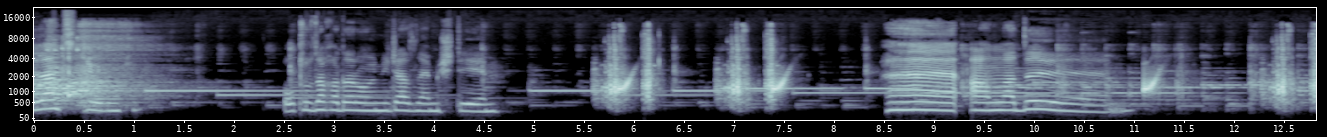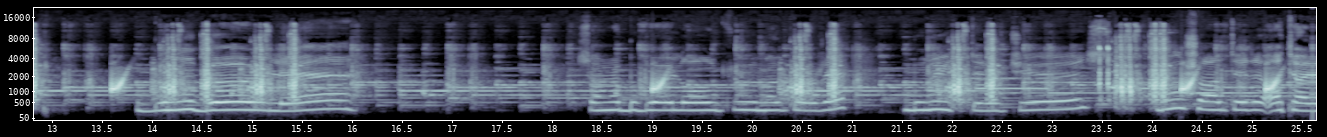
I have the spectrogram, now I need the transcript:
Neden titriyorum ki? 30'a kadar oynayacağız demiştim. He anladım. Bunu böyle sonra bu böyle olduğuna göre bunu ittireceğiz. Bu şalteri açar.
